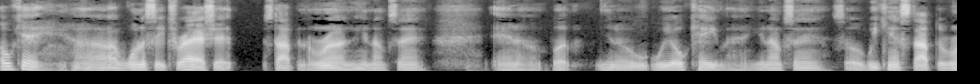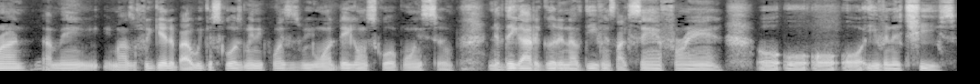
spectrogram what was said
okay. Uh, I want to say trash at stopping the run, you know what I'm saying? And uh, but you know, we okay, man. You know what I'm saying? So we can't stop the run. I mean, you might as well forget about it. We can score as many points as we want. They're gonna score points too. And if they got a good enough defense like San Fran or or or, or even the Chiefs,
